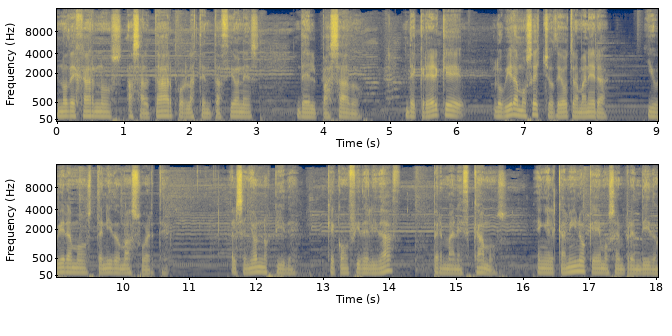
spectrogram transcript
no dejarnos asaltar por las tentaciones del pasado, de creer que lo hubiéramos hecho de otra manera y hubiéramos tenido más suerte. El Señor nos pide que con fidelidad permanezcamos en el camino que hemos emprendido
